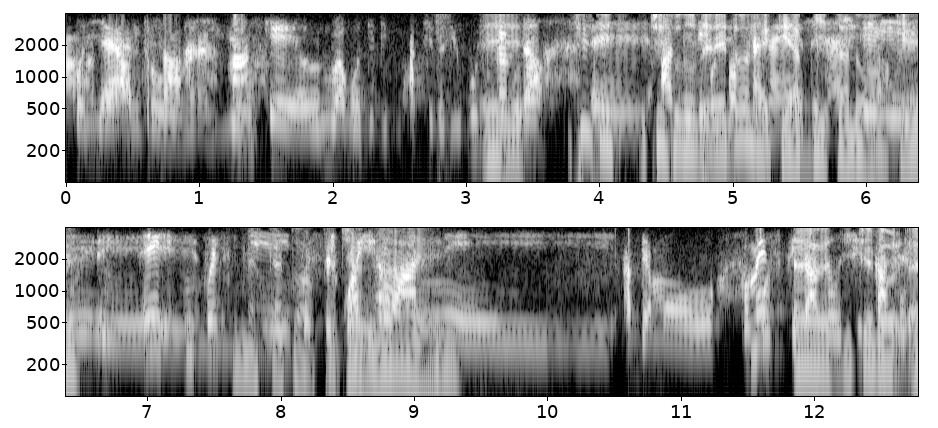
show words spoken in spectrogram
accoglienza, ma meravigliosa. anche un luogo di dibattito, di Eh, cultura. sì, sì, eh, ci sono delle donne che abitano e- anche e in questi, il mercato artigianale. anni abbiamo Come? ospitato Eh, dicevo, circa eh,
